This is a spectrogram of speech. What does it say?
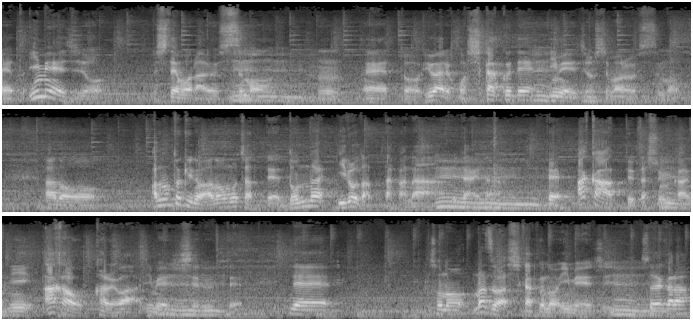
えー、とイメージをしてもらう質問、えー、といわゆるこう視覚でイメージをしてもらう質問、あのあの時のあのおもちゃってどんな色だったかなうん。みたいな。で赤って言った瞬間に赤を彼はイメージしてるって。でそのまずは視覚のイメージ、うん。それから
